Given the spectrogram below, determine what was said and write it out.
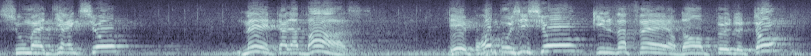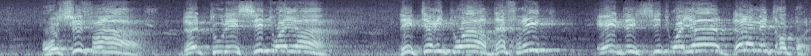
sous ma direction, met à la base des propositions qu'il va faire dans peu de temps au suffrage de tous les citoyens des territoires d'Afrique et des citoyens de la métropole.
